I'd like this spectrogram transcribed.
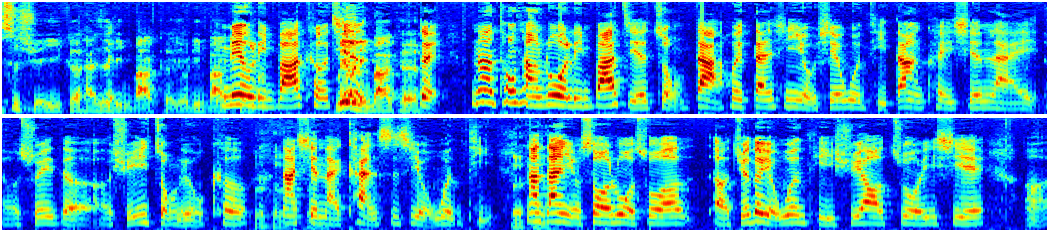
是血液科还是淋巴科？有淋巴科？没有淋巴科，没有淋巴科。对，那通常如果淋巴结肿大，会担心有些问题，当然可以先来呃所谓的呃血液肿瘤科，那先来看是不是有问题。那当然有时候如果说呃觉得有问题，需要做一些呃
